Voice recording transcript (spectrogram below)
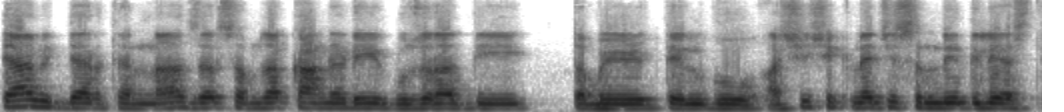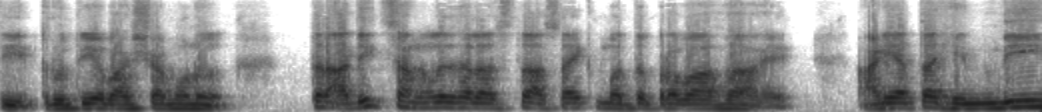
त्या विद्यार्थ्यांना जर समजा कानडी गुजराती तमिळ तेलुगू अशी शिकण्याची संधी दिली असती तृतीय भाषा म्हणून तर अधिक चांगलं झालं असतं असा एक मतप्रवाह आहे. आणि आता हिंदी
